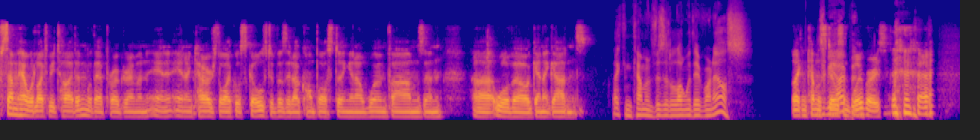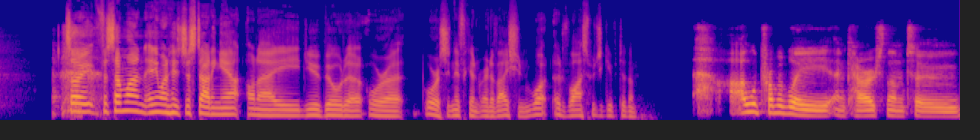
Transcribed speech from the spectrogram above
somehow would like to be tied in with that program and, and, and, encourage the local schools to visit our composting and our worm farms and uh, all of our organic gardens. They can come and visit along with everyone else. They can come and steal some blueberries. so, for someone, anyone who's just starting out on a new build or a or a significant renovation, what advice would you give to them? I would probably encourage them to,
